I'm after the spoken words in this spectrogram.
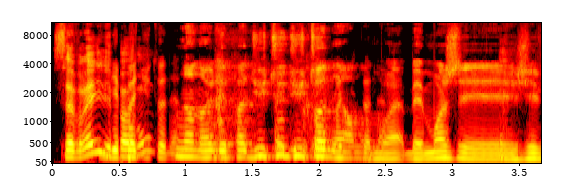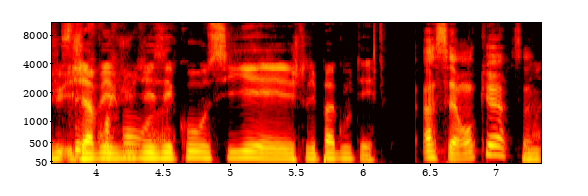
C'est vrai, il, est, pas, bon du? tonnerre. Non, non, il est pas du tout du tonnerre. non. tonnerre. Ouais, ben moi, j'ai j'ai vu, j'avais vu des euh, échos aussi et je l'ai pas goûté. Ah, c'est en cœur, ça? Ouais.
